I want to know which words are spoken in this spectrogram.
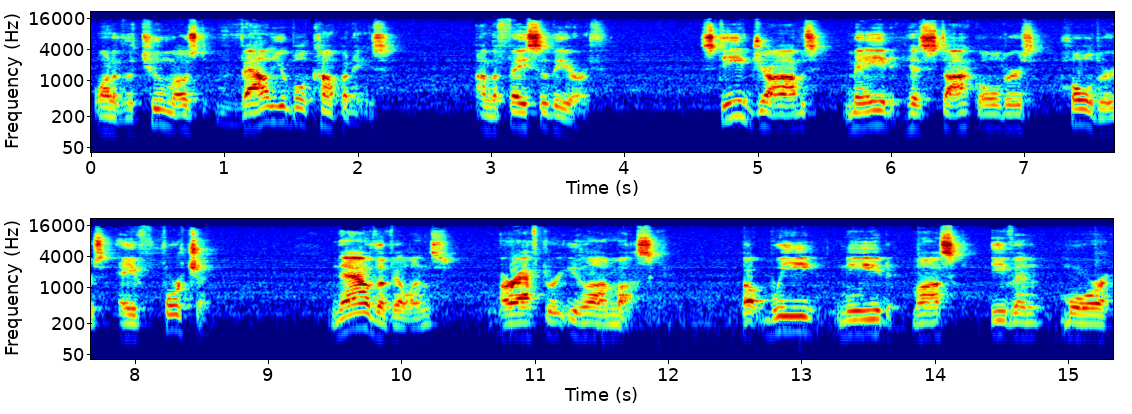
one of the two most valuable companies on the face of the earth. Steve Jobs made his stockholders holders a fortune. Now the villains are after Elon Musk. But we need Musk even more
